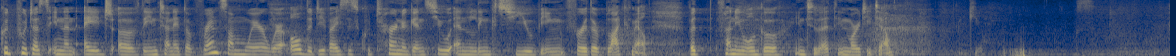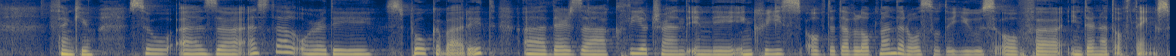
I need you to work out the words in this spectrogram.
could put us in an age of the internet of ransomware where all the devices could turn against you and link to you being further blackmail. But Fanny will go into that in more detail. Thank you. Thanks. Thank you. So, as uh, Estelle already spoke about it, uh, there's a clear trend in the increase of the development and also the use of uh, Internet of Things.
